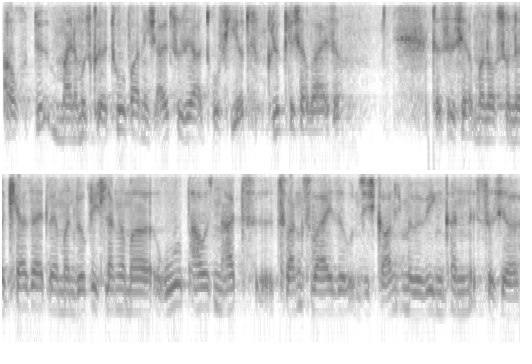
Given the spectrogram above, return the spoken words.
auch meine Muskulatur war nicht allzu sehr atrophiert, glücklicherweise. Das ist ja immer noch so eine Kehrseite, wenn man wirklich lange mal Ruhepausen hat, äh, zwangsweise und sich gar nicht mehr bewegen kann, ist das ja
